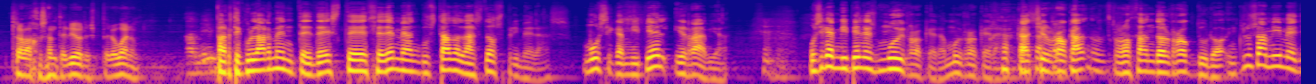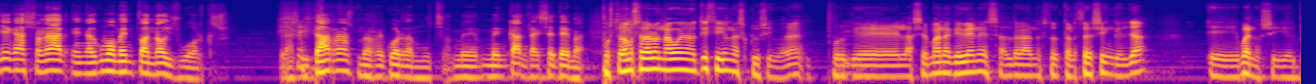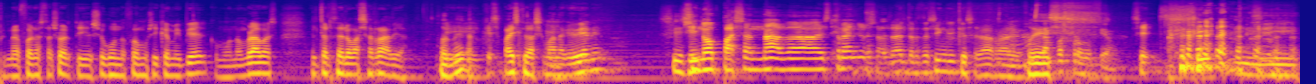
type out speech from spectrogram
trabajos anteriores. Pero bueno, A mí particularmente de este CD me han gustado las dos primeras. Música en mi piel y rabia. Música en mi piel es muy rockera, muy rockera. Casi roca- rozando el rock duro. Incluso a mí me llega a sonar en algún momento a Noiseworks. Las guitarras me recuerdan mucho. Me, me encanta ese tema. pues te vamos a dar una buena noticia y una exclusiva, ¿eh? porque la semana que viene saldrá nuestro tercer single ya. Eh, bueno, si el primero fue Nuestra Suerte y el segundo fue Música en mi piel, como nombrabas, el tercero va a ser Rabia. Pues Eh, mira. que sepáis que la semana que viene, Sí, si sí. no pasa nada extraño, saldrá el tercer single que será Rabia. Pues- Está en postproducción. Sí. Y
